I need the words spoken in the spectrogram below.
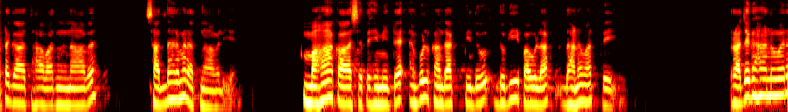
අටගාථා වර්ණනාව සද්ධර්ම රත්නාවලිය. මහා කාශ්‍යප හිමිට ඇඹුල් කඳක් පිදු දුගී පවුලක් ධනවත් වෙයි. රජගහනුවර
